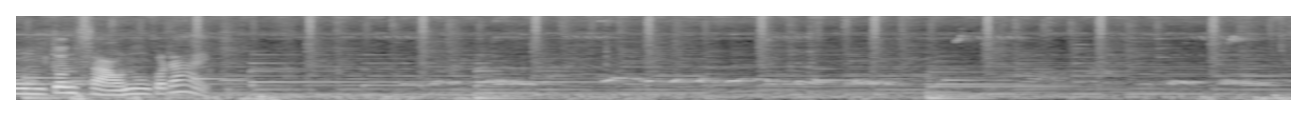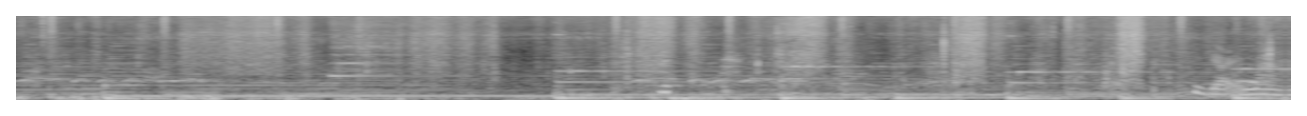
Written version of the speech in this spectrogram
มุมต้นเสานู่นก็ได้ ใหญ่มาก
